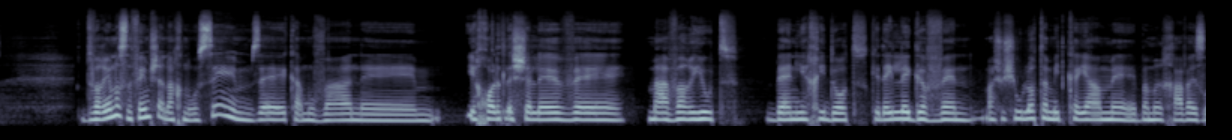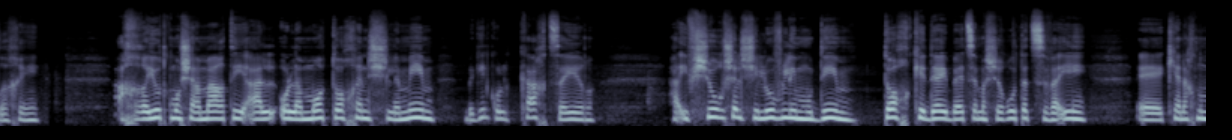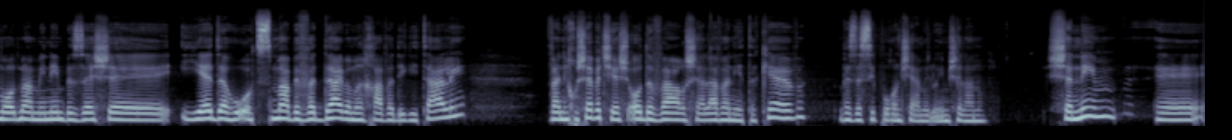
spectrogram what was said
דברים נוספים שאנחנו עושים זה כמובן אה, יכולת לשלב אה, מעבריות בין יחידות כדי לגוון, משהו שהוא לא תמיד קיים אה, במרחב האזרחי. אחריות, כמו שאמרתי, על עולמות תוכן שלמים בגיל כל כך צעיר. האפשור של שילוב לימודים תוך כדי בעצם השירות הצבאי, אה, כי אנחנו מאוד מאמינים בזה שידע הוא עוצמה, בוודאי במרחב הדיגיטלי. ואני חושבת שיש עוד דבר שעליו אני אתעכב, וזה סיפור אנשי המילואים שלנו. שנים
